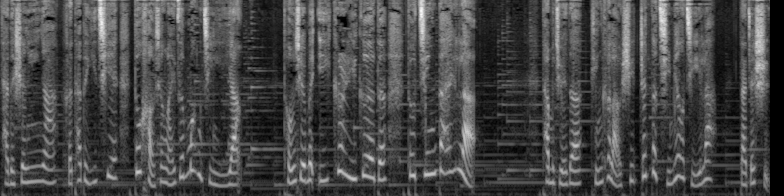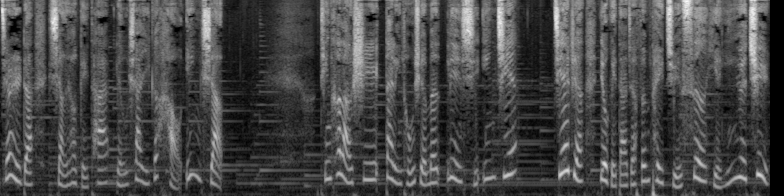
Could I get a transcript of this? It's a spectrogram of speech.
他的声音啊，和他的一切都好像来自梦境一样。同学们一个一个的都惊呆了。他们觉得停课老师真的奇妙极了。大家使劲儿的想要给他留下一个好印象。停课老师带领同学们练习音阶，接着又给大家分配角色演音乐剧。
